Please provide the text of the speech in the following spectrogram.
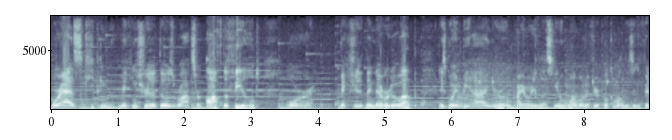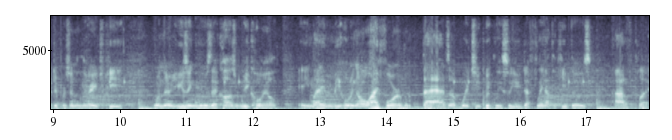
Whereas keeping, making sure that those rocks are off the field or making sure that they never go up is going to be high on your own priority list. You don't want one of your Pokemon losing 50% of their HP when they're using moves that cause recoil, and you might even be holding a life orb. That adds up way too quickly, so you definitely have to keep those out of play.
